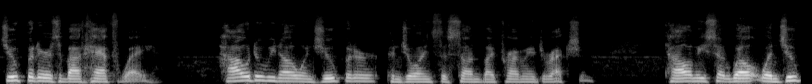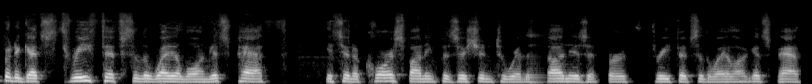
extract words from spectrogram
Jupiter is about halfway. How do we know when Jupiter conjoins the sun by primary direction? Ptolemy said, well, when Jupiter gets three fifths of the way along its path, it's in a corresponding position to where the sun is at birth, three fifths of the way along its path.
